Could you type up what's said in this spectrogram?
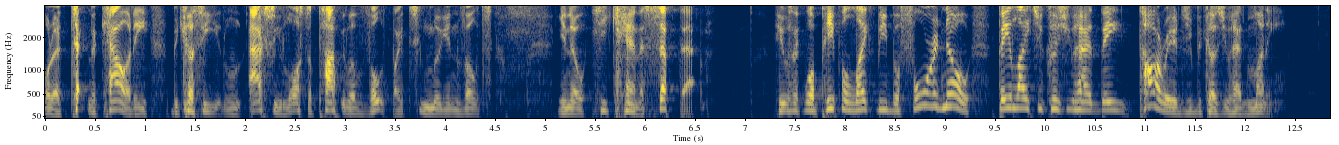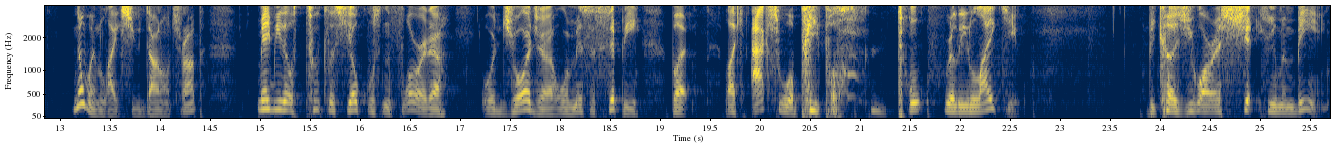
on a technicality because he actually lost a popular vote by 2 million votes. You know, he can't accept that. He was like, well, people liked me before. No, they liked you because you had, they tolerated you because you had money. No one likes you, Donald Trump. Maybe those toothless yokels in Florida or Georgia or Mississippi, but like actual people don't really like you because you are a shit human being.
